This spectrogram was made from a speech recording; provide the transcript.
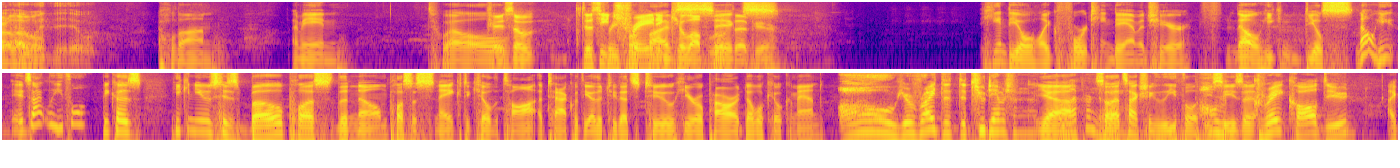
power uh, level. uh, hold on. I mean, 12. Okay, so does he three, four, trade and kill off Loatheb six. here? He can deal like 14 damage here. No, he can deal. S- no, he is that lethal because he can use his bow plus the gnome plus a snake to kill the taunt. Attack with the other two. That's two hero power double kill command. Oh, you're right. The, the two damage from the, Yeah. the leper so that's actually lethal if he Oh, sees it. Great call, dude. I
